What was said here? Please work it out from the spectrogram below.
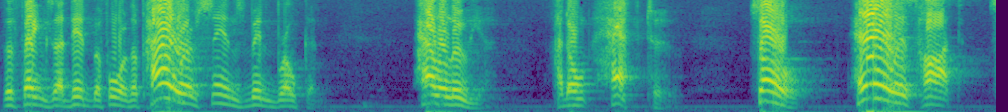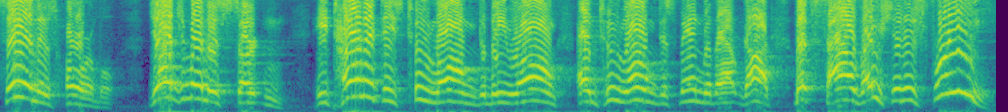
the things I did before. The power of sin's been broken. Hallelujah. I don't have to. So, hell is hot. Sin is horrible. Judgment is certain. Eternity's too long to be wrong and too long to spend without God. But salvation is free.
